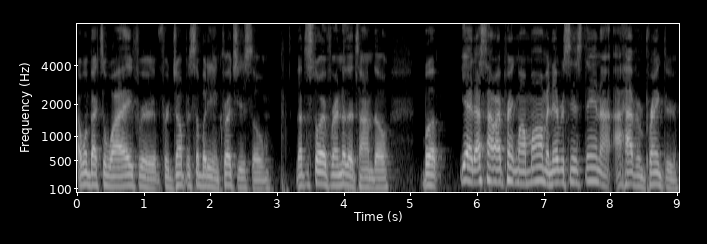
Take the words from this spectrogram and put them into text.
I went back to YA for for jumping somebody in crutches. So that's a story for another time though. But yeah, that's how I pranked my mom. And ever since then, I, I haven't pranked her.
